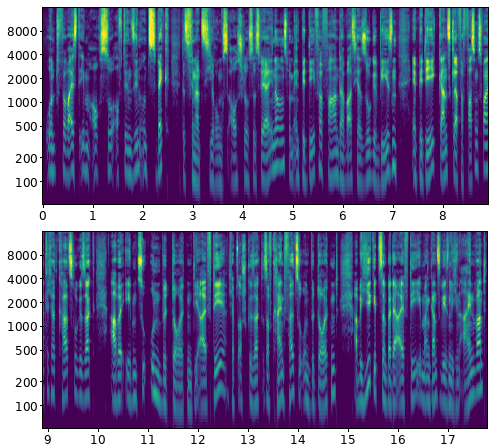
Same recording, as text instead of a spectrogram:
und verweist eben auch so auf den Sinn und Zweck des Finanzierungsausschlusses. Wir erinnern uns beim NPD-Verfahren, da war es ja so gewesen, NPD ganz klar verfassungsfeindlich, hat Karlsruhe gesagt, aber eben zu unbedeutend. Die AfD, ich habe es auch schon gesagt, ist auf keinen Fall zu unbedeutend. Aber hier gibt es dann bei der AfD eben einen ganz wesentlichen Einwand.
